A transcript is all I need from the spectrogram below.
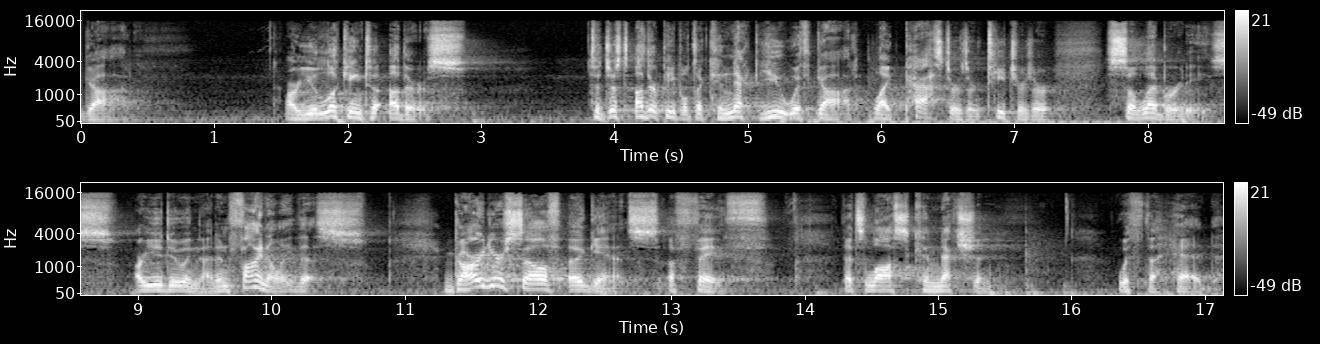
God. Are you looking to others, to just other people to connect you with God, like pastors or teachers or celebrities? Are you doing that? And finally, this guard yourself against a faith that's lost connection with the head.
